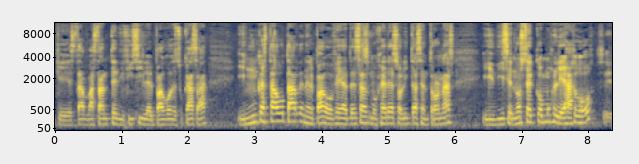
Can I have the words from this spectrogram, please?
que está bastante difícil el pago de su casa y nunca ha estado tarde en el pago. Fíjate, esas mujeres solitas en tronas y dice, no sé cómo le hago. Sí,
